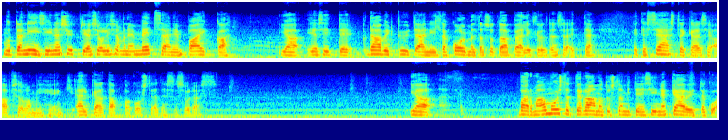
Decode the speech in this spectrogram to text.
Mutta niin siinä syttyi ja se oli semmoinen metsäinen paikka. Ja, ja sitten David pyytää niiltä kolmelta sotapäälliköltänsä, että, että säästäkää se Absalomin henki. Älkää tappako sitä tässä sodassa. Ja varmaan muistatte raamatusta, miten siinä käy, että kun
